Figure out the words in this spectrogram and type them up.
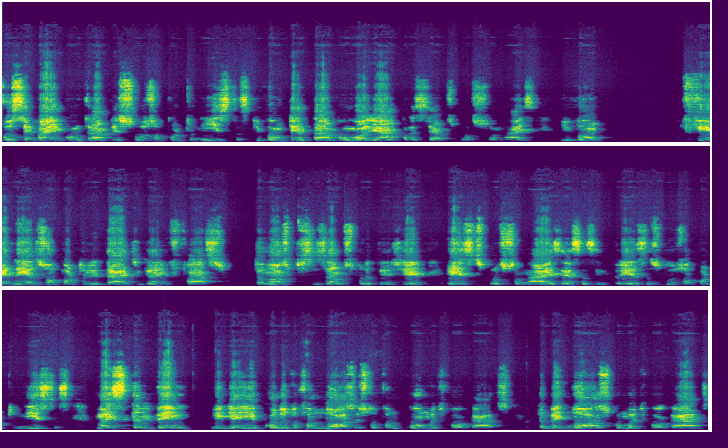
você vai encontrar pessoas oportunistas que vão tentar, vão olhar para certos profissionais e vão ver neles oportunidade de ganho fácil. Então, nós precisamos proteger esses profissionais, essas empresas, dos oportunistas. Mas também, e aí, quando eu estou falando nós, eu estou falando como advogados, também nós, como advogados,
